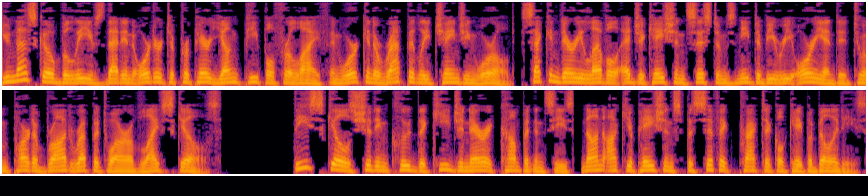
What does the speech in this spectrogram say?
UNESCO believes that in order to prepare young people for life and work in a rapidly changing world, secondary-level education systems need to be reoriented to impart a broad repertoire of life skills. These skills should include the key generic competencies, non-occupation specific practical capabilities,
